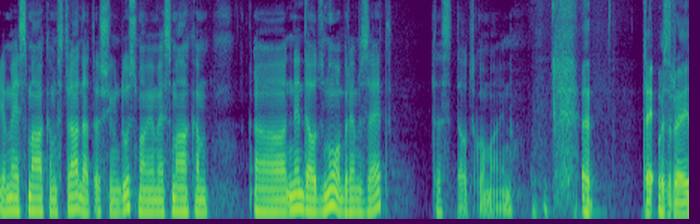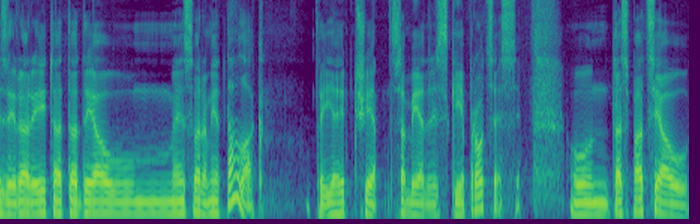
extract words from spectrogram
ja mēs mākam strādāt ar šīm dusmām, ja mēs mākam uh, uh, nedaudz nobremzēt, tas daudz ko maina. Te uzreiz ir arī tā, tad jau mēs varam iet tālāk. Tie ir šie sabiedriskie procesi. Un tas pats jau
